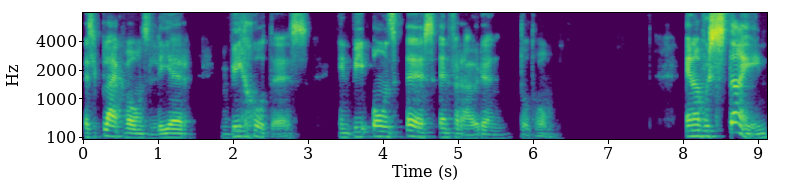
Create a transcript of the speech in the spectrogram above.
is die plek waar ons leer wie God is en wie ons is in verhouding tot hom. En dan woestyn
